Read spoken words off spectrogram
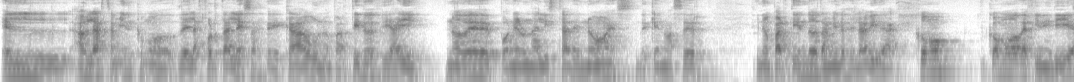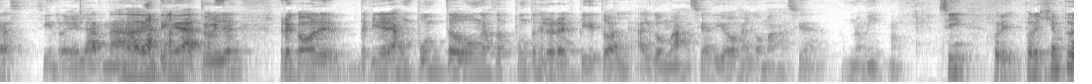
El, hablas también como de las fortalezas de cada uno, partir desde ahí, no de poner una lista de noes, de qué no hacer, sino partiendo también desde la vida. ¿Cómo, cómo definirías, sin revelar nada de intimidad tuya, pero cómo de- definirías un punto, unos dos puntos del horario espiritual? Algo más hacia Dios, algo más hacia uno mismo. Sí, por, por ejemplo,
